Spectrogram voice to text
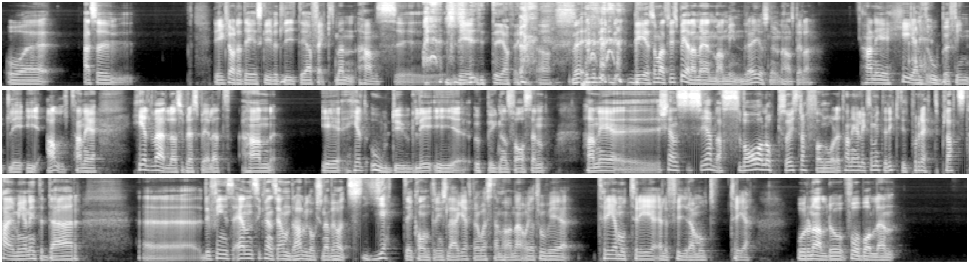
Och alltså det är klart att det är skrivet lite i affekt, men hans... Eh, det, lite i affekt, ja. men, men det, det, det, är som att vi spelar med en man mindre just nu när han spelar. Han är helt obefintlig i allt. Han är helt värdelös i pressspelet. Han är helt oduglig i uppbyggnadsfasen. Han är, eh, känns så jävla sval också i straffområdet. Han är liksom inte riktigt på rätt plats. Timingen är inte där. Eh, det finns en sekvens i andra halvlek också när vi har ett jättekontringsläge efter en West Ham-hörna och jag tror vi är tre mot tre eller fyra mot tre. Och Ronaldo får bollen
